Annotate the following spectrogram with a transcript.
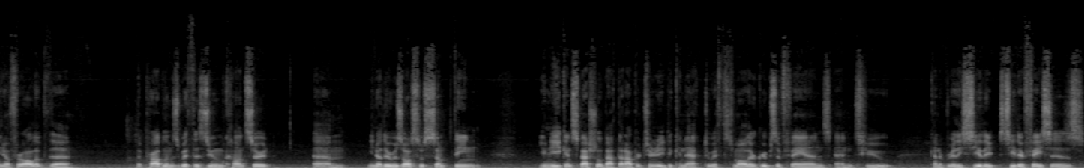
you know for all of the the problems with the Zoom concert um, you know there was also something unique and special about that opportunity to connect with smaller groups of fans and to kind of really see the, see their faces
